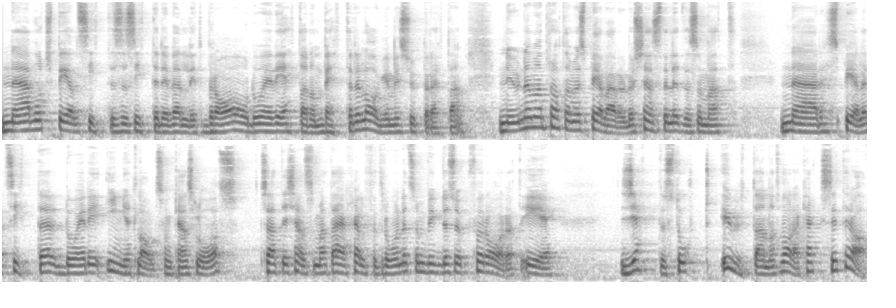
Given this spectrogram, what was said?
när vårt spel sitter så sitter det väldigt bra och då är vi ett av de bättre lagen i Superettan. Nu när man pratar med spelare då känns det lite som att när spelet sitter då är det inget lag som kan slå oss. Så att det känns som att det här självförtroendet som byggdes upp förra året är jättestort utan att vara kaxigt idag.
